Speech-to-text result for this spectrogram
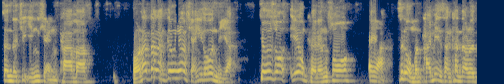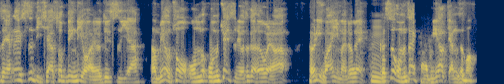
真的去影响他吗？哦，那当然各位要想一个问题啊，就是说也有可能说，哎呀，这个我们台面上看到了这样，哎，私底下说不定立法有去施压啊，没有错，我们我们确实有这个合理啊，合理怀疑嘛，对不对？嗯。可是我们在法庭要讲什么？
